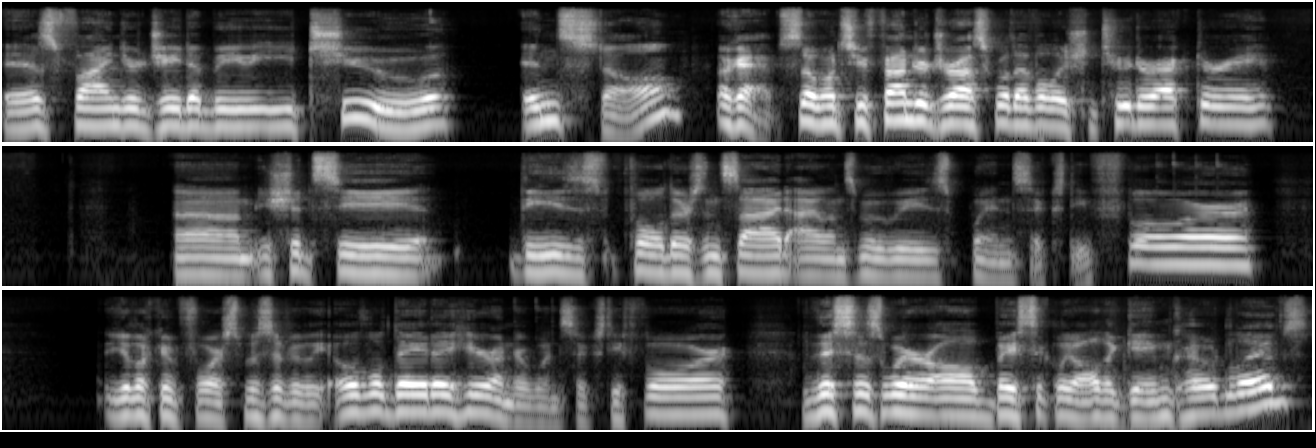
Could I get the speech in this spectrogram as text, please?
is find your JWE2 install. Okay, so once you found your Jurassic World Evolution 2 directory, um, you should see these folders inside Islands Movies Win64. You're looking for specifically oval data here under Win64. This is where all basically all the game code lives.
